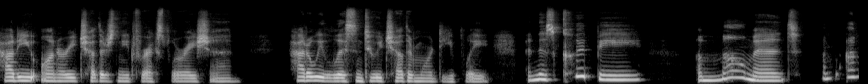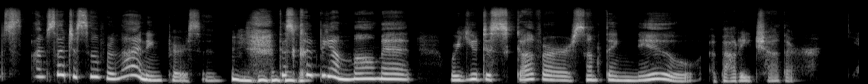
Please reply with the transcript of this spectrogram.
How do you honor each other's need for exploration? How do we listen to each other more deeply? And this could be a moment. I'm, I'm, I'm such a silver lining person. This could be a moment where you discover something new about each other. Yeah.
